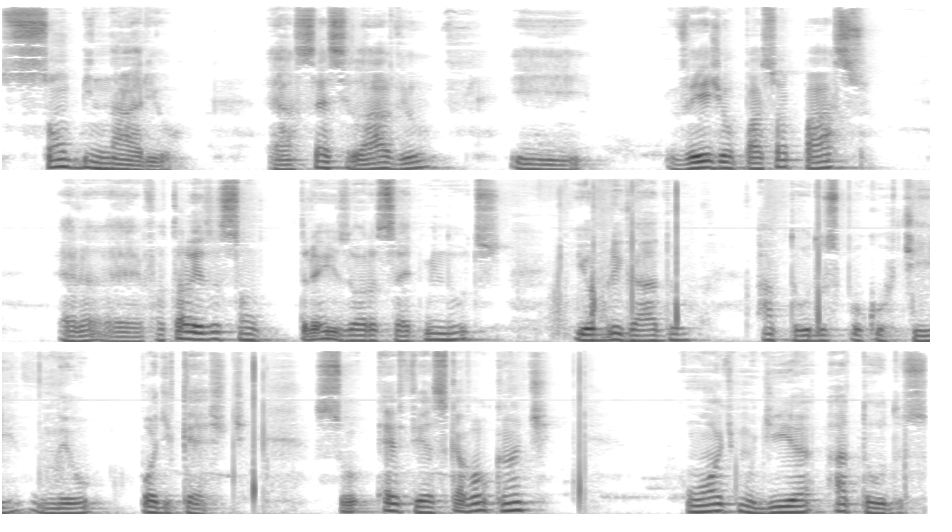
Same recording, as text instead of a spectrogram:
Som Binário. É, acesse lá, viu? E veja o passo a passo. Era, é, Fortaleza são 3 horas 7 minutos. E obrigado a todos por curtir o meu podcast. Sou FS Cavalcante. Um ótimo dia a todos.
